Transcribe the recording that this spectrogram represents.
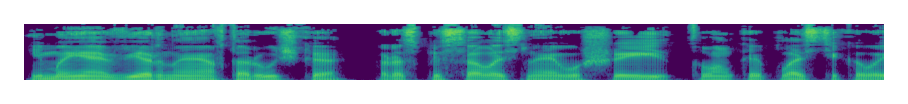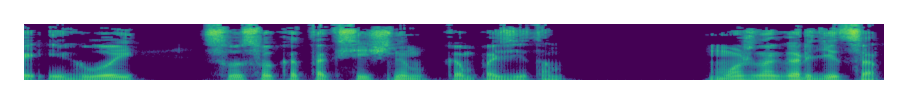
и моя верная авторучка расписалась на его шее тонкой пластиковой иглой с высокотоксичным композитом. Можно гордиться.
